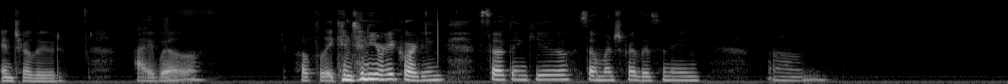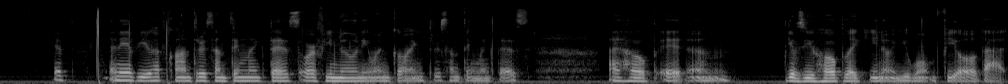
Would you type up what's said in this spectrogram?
interlude, I will hopefully continue recording. So, thank you so much for listening. Um, if any of you have gone through something like this, or if you know anyone going through something like this, I hope it um, gives you hope. Like, you know, you won't feel that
